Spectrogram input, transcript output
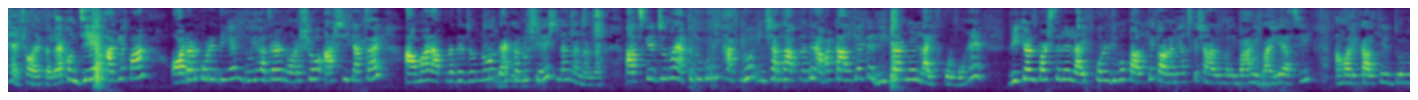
হ্যাঁ সরাই ফেলো। এখন যে ভাগে পান অর্ডার করে দিয়েন দুই হাজার নয়শো আশি টাকায় আমার আপনাদের জন্য দেখানো শেষ। না না না না। আজকের জন্য এতটুকুনি থাকল। ইনশাল্লাহ আপনাদের আমার কালকে একটা রিটার্নের লাইভ করব হ্যাঁ? রিটার্ন পার্সেলের লাইভ করে দিব কালকে, কারণ আমি আজকে মানে বাইরে আছি। আমার কালকের জন্য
